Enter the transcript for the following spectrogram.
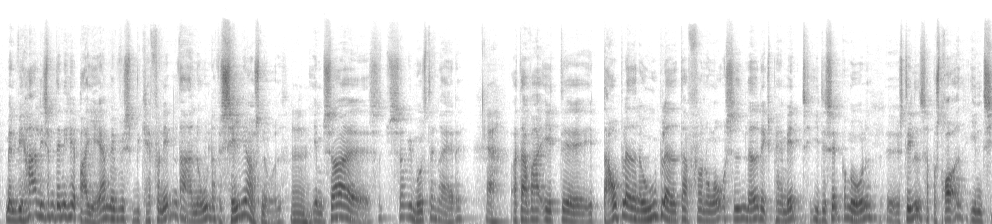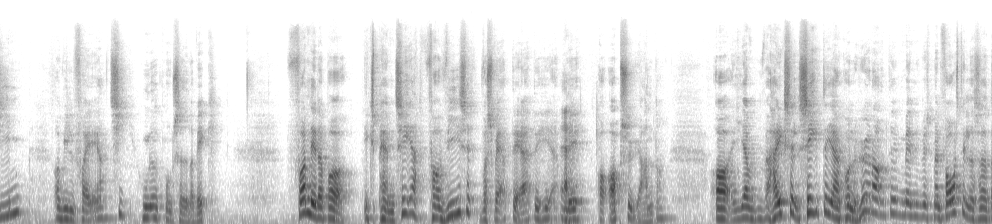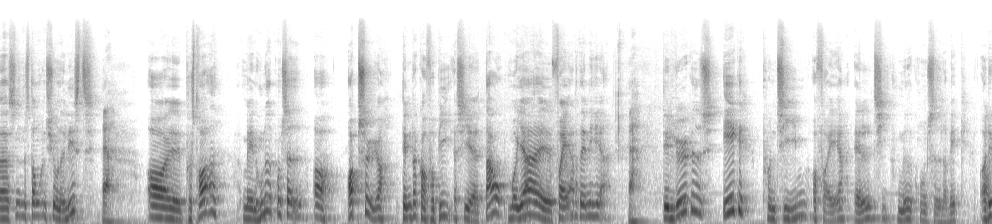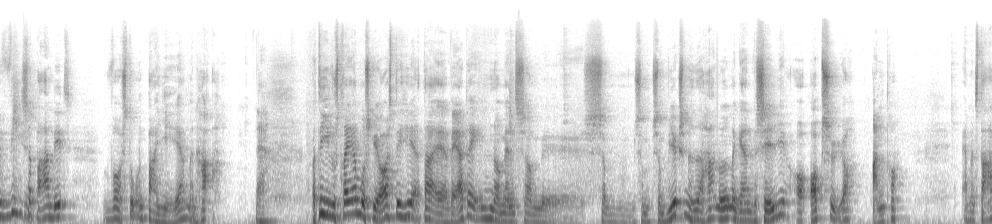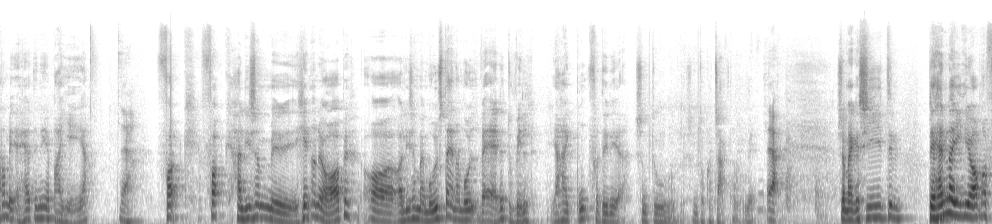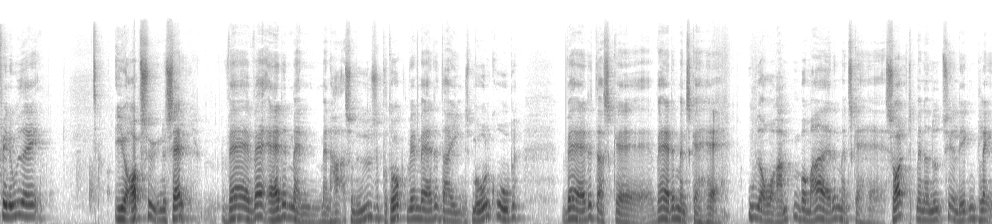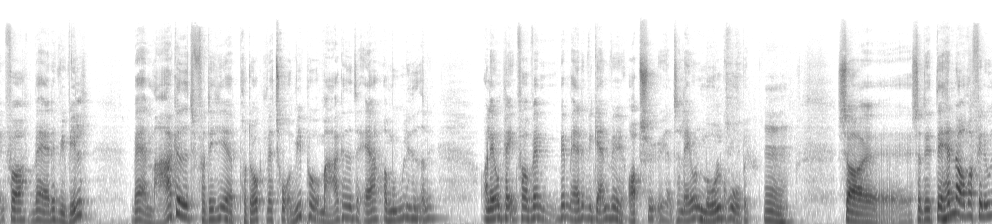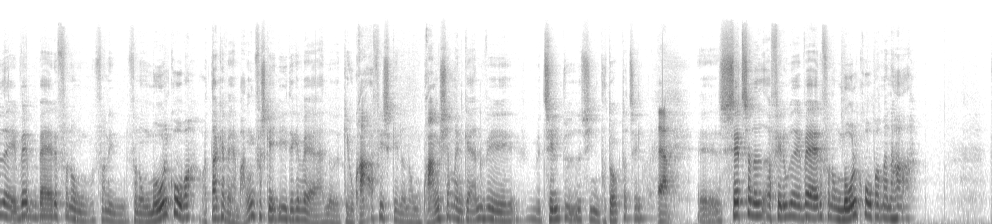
Men vi har ligesom denne her barriere med, hvis vi kan fornemme, at der er nogen, der vil sælge os noget, mm. jamen så, øh, så, så er vi modstandere af det. Ja. Og der var et, øh, et dagblad eller ugeblad, der for nogle år siden lavede et eksperiment i december måned, øh, stillede sig på strøget i en time og ville forære 10 100 kroner væk. For netop at eksperimentere, for at vise, hvor svært det er det her ja. med at opsøge andre. Og jeg har ikke selv set det, jeg har kun hørt om det, men hvis man forestiller sig, at der sådan står en journalist Ja. og øh, på strøget med en 100 kroner og opsøger dem, der går forbi og siger, Dag, må jeg øh, forære dig denne her? Ja. Det lykkedes ikke på en time at forære alle 10 100 kroner væk. Og det viser bare lidt, hvor stor en barriere man har. Ja. Og det illustrerer måske også det her, der er hverdagen, når man som, øh, som, som, som virksomheder har noget, man gerne vil sælge og opsøger andre. At man starter med at have den her barriere. Ja. Folk, folk har ligesom øh, hænderne oppe og, og ligesom er modstander mod, hvad er det, du vil. Jeg har ikke brug for det der, som du, som du kontakter mig med. Ja. Så man kan sige, det, det handler egentlig om at finde ud af i opsøgende salg, hvad, hvad er det, man, man har som ydelseprodukt? Hvem er det, der er ens målgruppe? Hvad er det, der skal, hvad er det, man skal have ud over rampen? Hvor meget er det, man skal have solgt? Man er nødt til at lægge en plan for, hvad er det, vi vil? Hvad er markedet for det her produkt? Hvad tror vi på, markedet er og mulighederne? Og lave en plan for, hvem, hvem er det, vi gerne vil opsøge? Altså lave en målgruppe. Mm. Så, øh, så det, det handler om at finde ud af, hvem, hvad er det for nogle, for, en, for nogle målgrupper, og der kan være mange forskellige. Det kan være noget geografisk, eller nogle brancher, man gerne vil, vil tilbyde sine produkter til. Ja. Øh, sæt sig ned og finde ud af, hvad er det for nogle målgrupper, man har.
